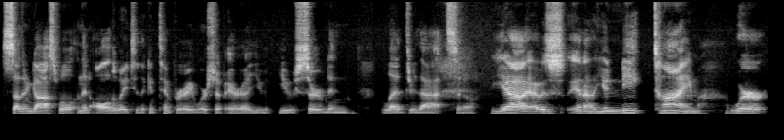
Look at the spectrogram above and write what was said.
southern gospel and then all the way to the contemporary worship era you you served and led through that so yeah i was in a unique time where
